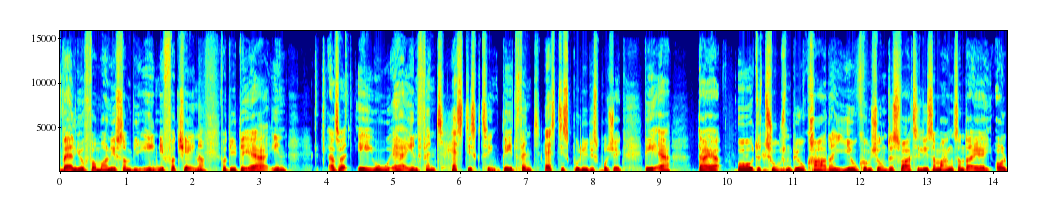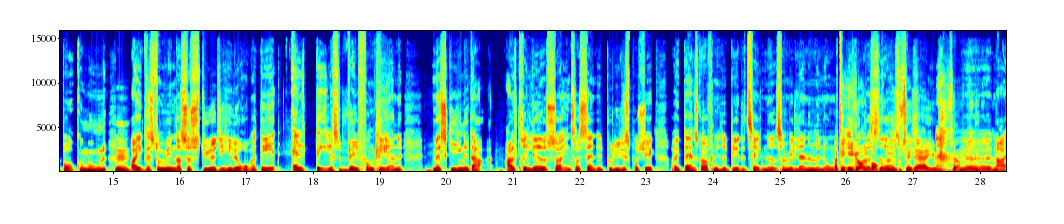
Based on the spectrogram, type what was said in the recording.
value for money, som vi egentlig fortjener. Fordi det er en altså EU er en fantastisk ting. Det er et fantastisk politisk projekt. Det er, der er 8.000 byråkrater i EU-kommissionen. Det svarer til lige så mange, som der er i Aalborg Kommune. Mm. Og ikke desto mindre, så styrer de hele Europa. Det er et aldeles velfungerende maskine, der aldrig lavet så interessant et politisk projekt, og i dansk offentlighed bliver det talt ned som et eller andet med nogen... Og det er ikke Aalborg Kommune, du selv er i EU. selvom- Øh, nej,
